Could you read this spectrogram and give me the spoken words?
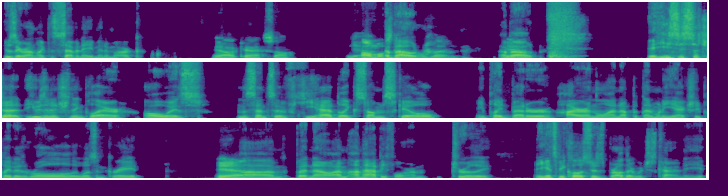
he was around like the seven eight minute mark. Yeah, okay, so Yeah, almost About- double, but About yeah, he's just such a he was an interesting player always in the sense of he had like some skill. He played better higher in the lineup, but then when he actually played his role, it wasn't great. yeah. Um, but no, I'm I'm happy for him truly. And he gets to be close to his brother, which is kind of neat.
